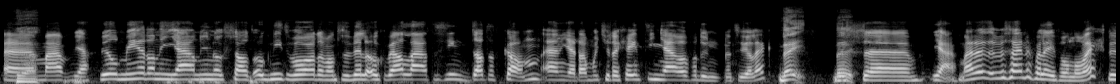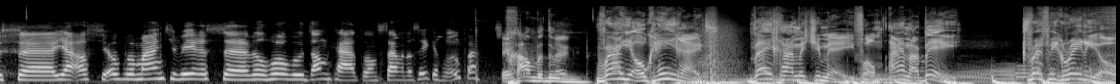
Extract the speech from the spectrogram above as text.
Eh, Ja. Maar ja, veel meer dan een jaar nu nog zal het ook niet worden. Want we willen ook wel laten zien dat het kan. En ja, dan moet je er geen tien jaar over doen natuurlijk. Nee, nee. Dus eh, ja, maar we zijn nog wel even onderweg. Dus eh, ja, als je over een maandje weer eens eh, wil horen hoe het dan gaat, dan staan we daar zeker voor open. Zeker. gaan we doen. Leuk. Waar je ook heen rijdt. Wij gaan met je mee van A naar B. Traffic Radio.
